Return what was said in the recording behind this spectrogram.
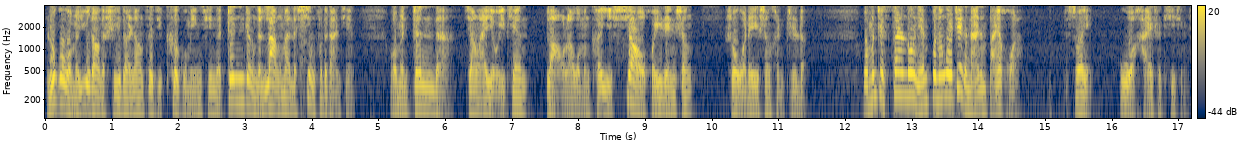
如果我们遇到的是一段让自己刻骨铭心的、真正的浪漫的、幸福的感情，我们真的将来有一天老了，我们可以笑回人生，说我这一生很值得。我们这三十多年不能为这个男人白活了，所以我还是提醒你，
